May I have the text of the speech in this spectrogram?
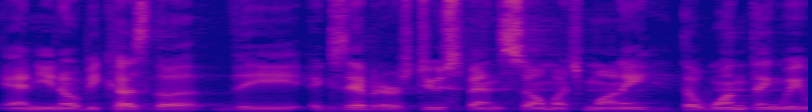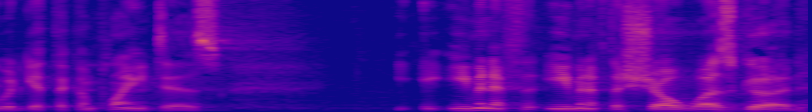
And you know, because the the exhibitors do spend so much money, the one thing we would get the complaint is even if, even if the show was good,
